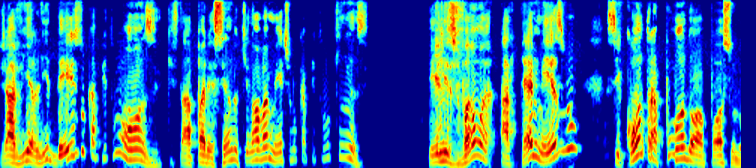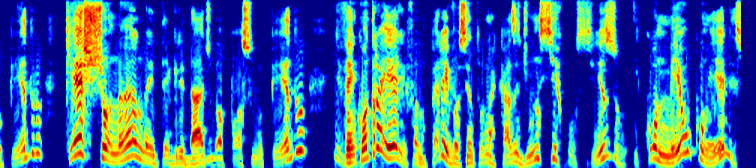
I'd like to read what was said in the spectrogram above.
já havia ali desde o capítulo 11, que está aparecendo aqui novamente no capítulo 15. Eles vão até mesmo se contrapondo ao apóstolo Pedro, questionando a integridade do apóstolo Pedro e vem contra ele, falando: peraí, você entrou na casa de um circunciso e comeu com eles?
